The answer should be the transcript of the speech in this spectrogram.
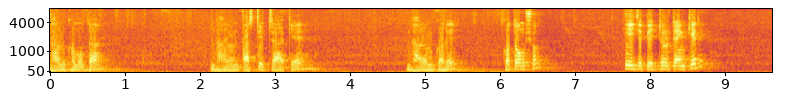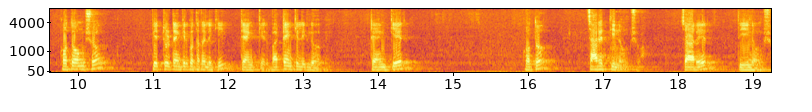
ধারণ ক্ষমতা, ধারণ পাঁচটি ট্রাকে ধারণ করে কত অংশ? এই যে পেট্রোল ট্যাঙ্কের কত অংশ? পেট্রোল ট্যাঙ্কের কথাটা লিখি, ট্যাঙ্কের, বা ট্যাঙ্কে লিখলে হবে, ট্যাঙ্কের কত? চারের তিন অংশ। চারের তিন অংশ।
